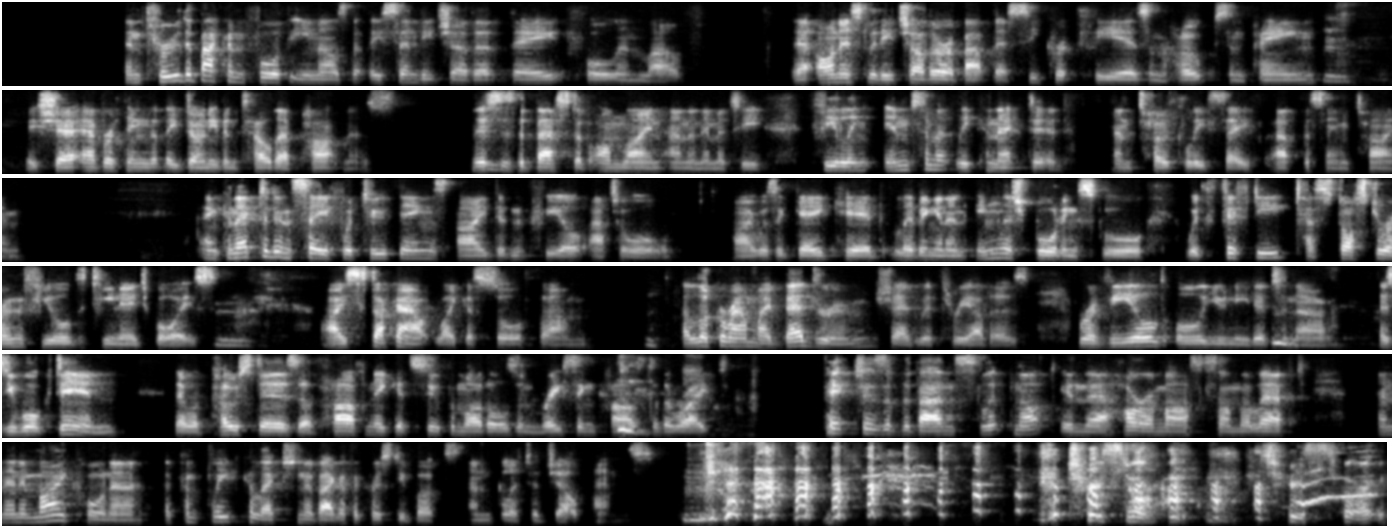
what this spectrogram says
And through the back and forth emails that they send each other, they fall in love. They're honest with each other about their secret fears and hopes and pain. Mm. They share everything that they don't even tell their partners. This mm. is the best of online anonymity, feeling intimately connected and totally safe at the same time. And connected and safe were two things I didn't feel at all. I was a gay kid living in an English boarding school with 50 testosterone fueled teenage boys. Mm. I stuck out like a sore thumb. A look around my bedroom, shared with three others, revealed all you needed to know. As you walked in, there were posters of half naked supermodels and racing cars to the right, pictures of the band Slipknot in their horror masks on the left, and then in my corner, a complete collection of Agatha Christie books and glitter gel pens. True story. True story.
